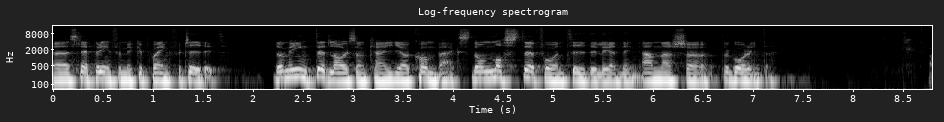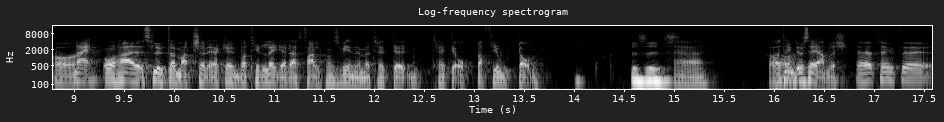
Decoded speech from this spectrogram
eh, släpper in för mycket poäng för tidigt. De är inte ett lag som kan göra comebacks. De måste få en tidig ledning, annars så då går det inte. Ja, Nej, och här slutar matchen. Jag kan bara tillägga det att Falcons vinner med 30 38-14. Precis. Eh, ja. Vad tänkte du säga Anders? Jag tänkte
